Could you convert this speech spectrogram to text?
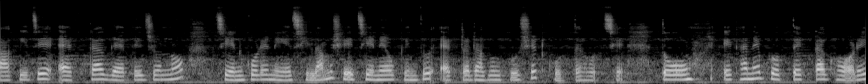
বাকি যে একটা গ্যাপের জন্য চেন করে নিয়েছিলাম, সেই চেনেও কিন্তু একটা ডাবল ক্রোশেট করতে হচ্ছে। তো এখানে প্রত্যেকটা ঘরে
